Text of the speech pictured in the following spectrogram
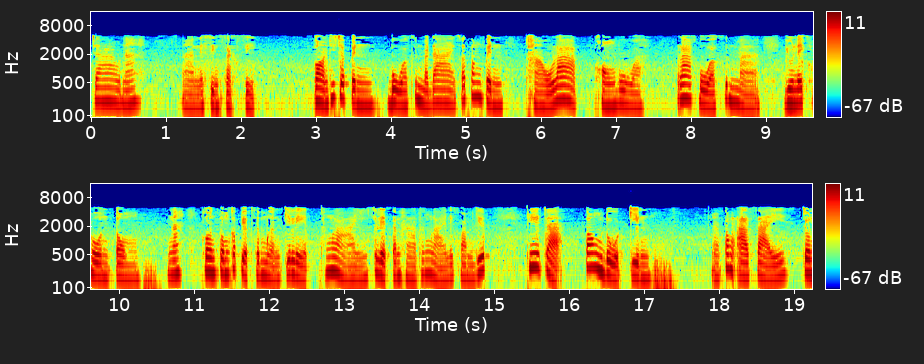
เจ้านะในสิ่งศักดิ์สิทธิ์ ก่อนที่จะเป็นบัวขึ้นมาได้ ก็ต้องเป็นเถารากของบัวรากบัวขึ้นมา อยู่ในโคลนตมนะโคลนตมก็เปรียบเสมือนกิเลสทั้งหลาย กิเลสตัณหาทั้งหลายในความยึดที่จะต้องดูดกิน ต้องอาศัยจน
